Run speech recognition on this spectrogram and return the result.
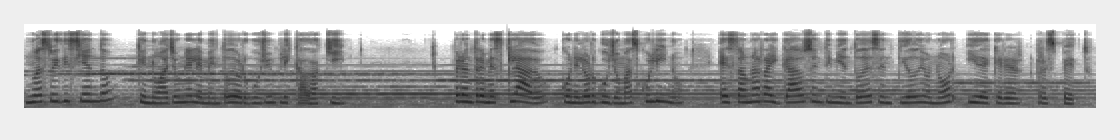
No estoy diciendo que no haya un elemento de orgullo implicado aquí, pero entremezclado con el orgullo masculino está un arraigado sentimiento de sentido de honor y de querer respeto.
